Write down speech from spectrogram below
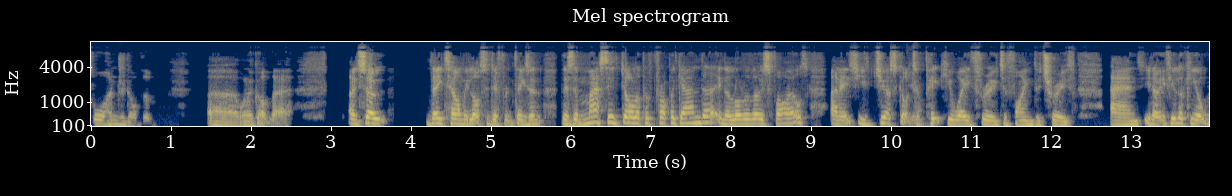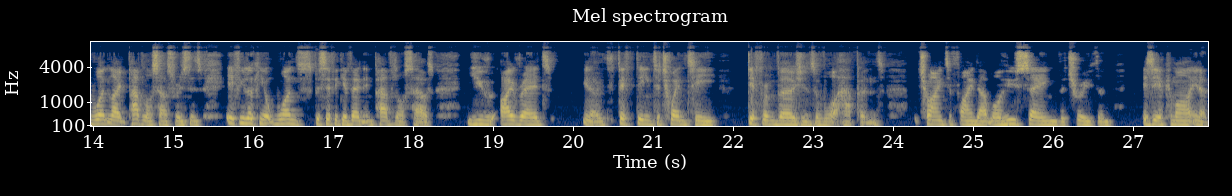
400 of them uh, when I got there. And so they tell me lots of different things, and there's a massive dollop of propaganda in a lot of those files, and it's you've just got yeah. to pick your way through to find the truth. And you know, if you're looking at one like Pavlov's house, for instance, if you're looking at one specific event in Pavlov's house, you I read you know 15 to 20 different versions of what happened, trying to find out well who's saying the truth and is he a command you know,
